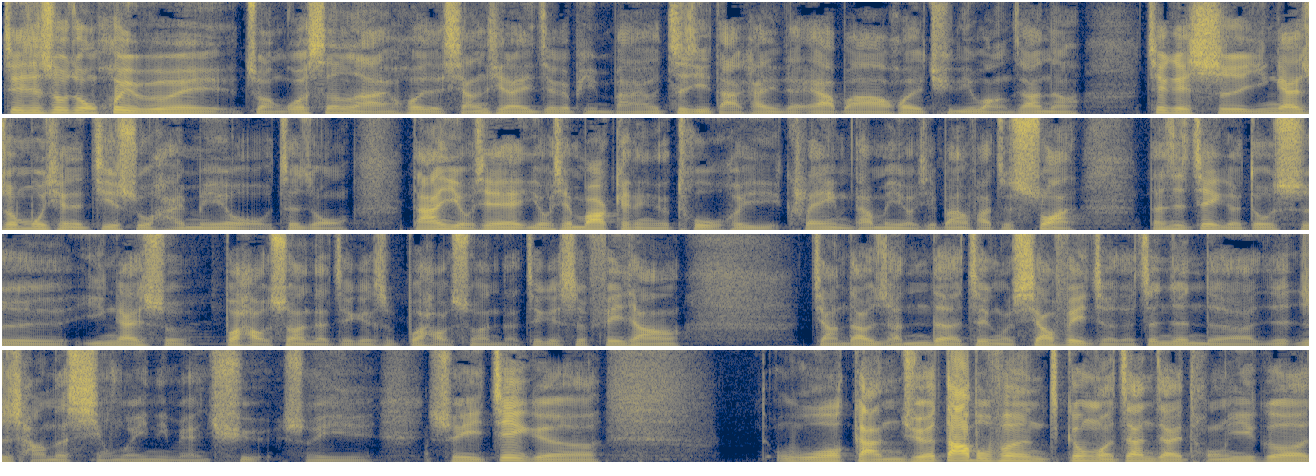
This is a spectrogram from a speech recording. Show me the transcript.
这些受众会不会转过身来，或者想起来你这个品牌，自己打开你的 App 啊，或者去你网站呢？这个是应该说目前的技术还没有这种。当然，有些有些 marketing 的 tool 会 claim 他们有些办法去算，但是这个都是应该是不好算的。这个是不好算的，这个是非常讲到人的这种消费者的真正的日日常的行为里面去。所以，所以这个。我感觉大部分跟我站在同一个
